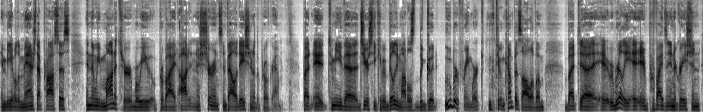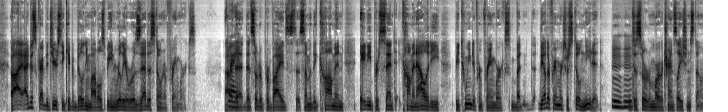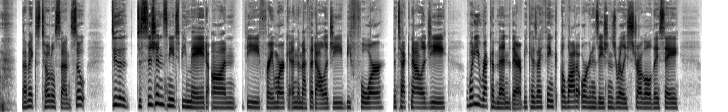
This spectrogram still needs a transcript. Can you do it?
and be able to manage that process. And then we monitor, where we provide audit and assurance and validation of the program. But it, to me, the GRC capability model is the good Uber framework to encompass all of them. But uh, it really it, it, provides an integration. I, I describe the GRC capability model as being really a Rosetta Stone of frameworks. Uh, right. that, that sort of provides some of the common 80% commonality between different frameworks, but the other frameworks are still needed. Mm-hmm. It's just sort of more of a translation stone. That makes total sense. So, do the decisions need to be made on the framework and the methodology before the technology. What do you recommend there? Because I think a lot of organizations really struggle. They say,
